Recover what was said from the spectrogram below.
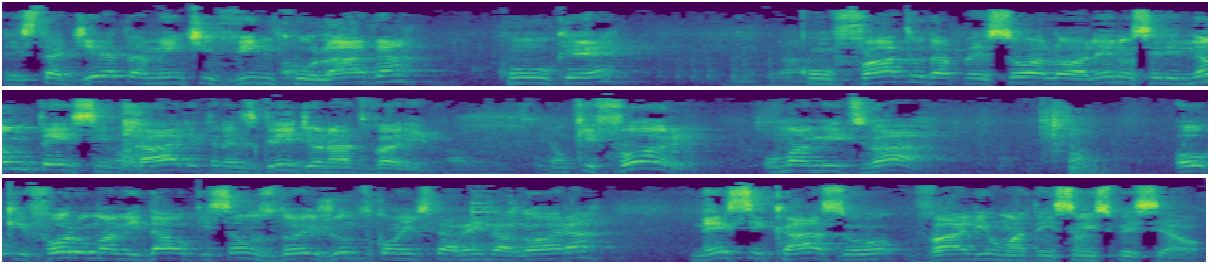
ele está diretamente vinculada com o quê? Com o fato da pessoa, lo aleno, se ele não tem simcha, ele transgride onat varim. Então, que for uma mitzvah ou que for uma midá, ou que são os dois juntos, como a gente está vendo agora, nesse caso vale uma atenção especial.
